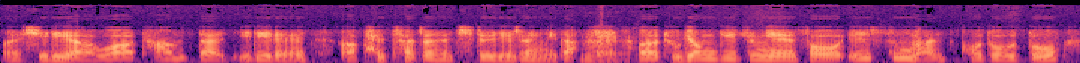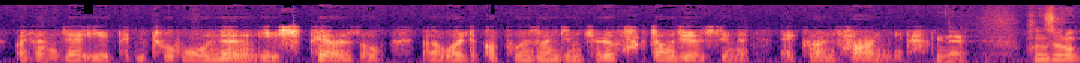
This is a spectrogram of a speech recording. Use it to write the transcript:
어, 시리아와 다음 달 1일에 8차전을 어, 치를 예정입니다. 네. 어, 두 경기 중에서 1승만 거둬도 현재 이 벤투호는 이 10회 연속 월드컵 본선 진출을 확정 지을 수 있는 네, 그런 상황입니다. 네. 황선홍,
